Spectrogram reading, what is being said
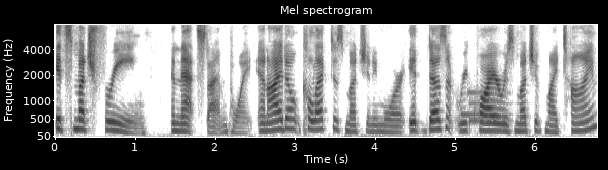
it's much freeing in that standpoint. And I don't collect as much anymore. It doesn't require as much of my time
